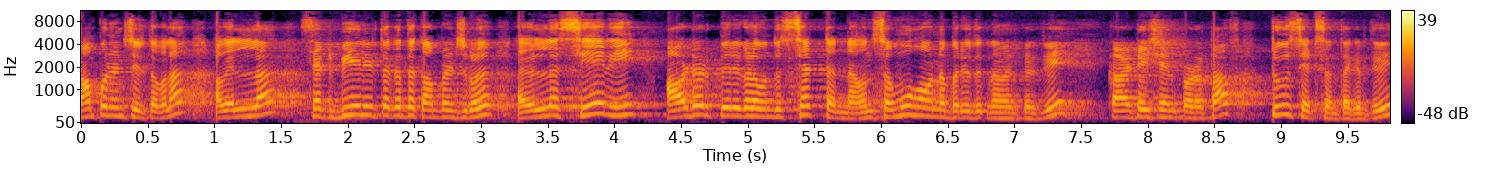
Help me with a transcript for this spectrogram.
ಕಾಂಪೊನೆಂಟ್ಸ್ ಇರ್ತಾವಲ್ಲ, ಅವೆಲ್ಲ ಸೆಟ್ ಬಿ ಅಲ್ಲಿ ಇರ್ತಕ್ಕಂಥ ಕಾಂಪೊನೆಂಟ್ಸ್ಗಳು ಅವೆಲ್ಲ ಸೇರಿ ಆರ್ಡರ್ ಪೇರ್ಗಳ ಒಂದು ಸೆಟ್ಟನ್ನು ಒಂದು ಸಮೂಹವನ್ನು ಬರೆಯೋದಕ್ಕೆ ನಾವು ಏನು ಕರಿತೀವಿ? Cartesian product of two sets ಅಂತ ಕರಿತೀವಿ.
